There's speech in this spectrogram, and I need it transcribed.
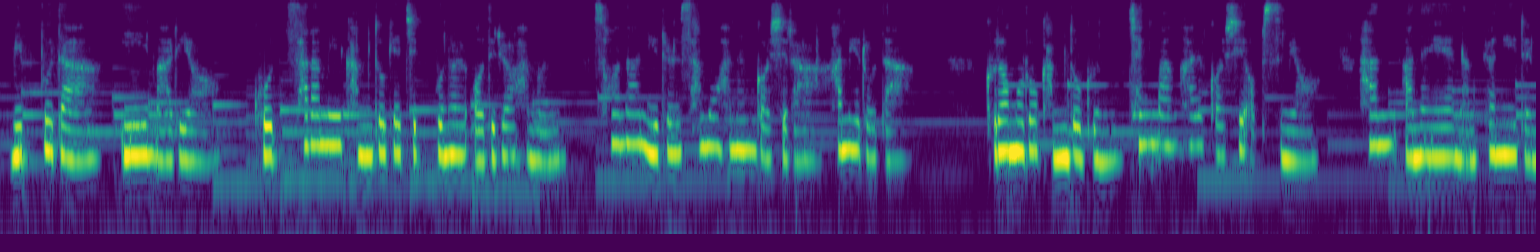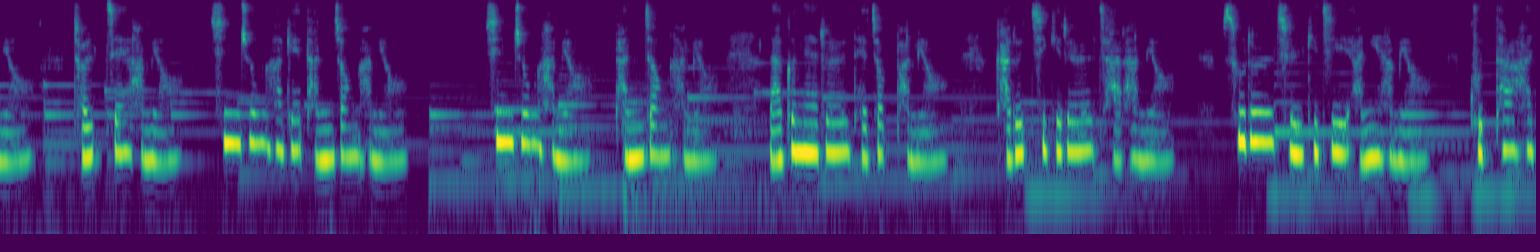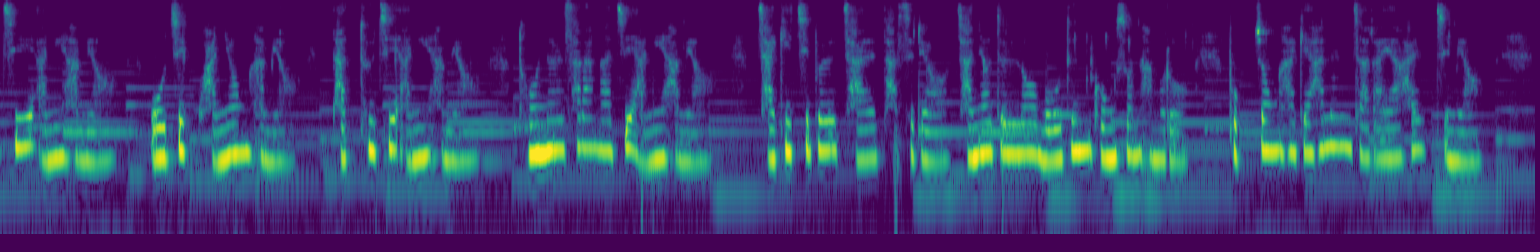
미쁘다 이 말이여 곧 사람이 감독의 직분을 얻으려 함은 선한 일을 사모하는 것이라 함이로다. 그러므로 감독은 책망할 것이 없으며 한 아내의 남편이 되며 절제하며 신중하게 단정하며 신중하며 단정하며 나그네를 대접하며 가르치기를 잘하며 술을 즐기지 아니하며 구타하지 아니하며 오직 관용하며 다투지 아니하며 돈을 사랑하지 아니하며 자기 집을 잘 다스려 자녀들로 모든 공손함으로 복종하게 하는 자라야 할지며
